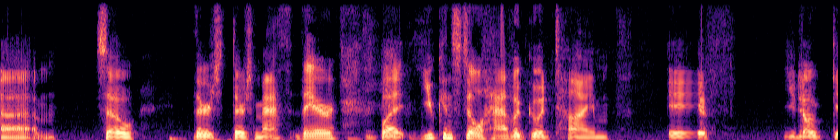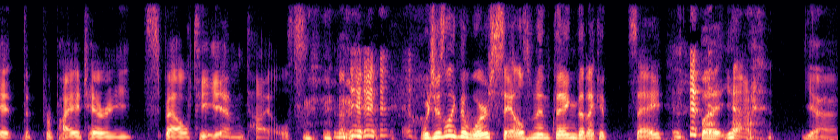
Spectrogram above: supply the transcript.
Um, so there's there's math there, but you can still have a good time if you don't get the proprietary spell TM tiles, which is like the worst salesman thing that I could say. But yeah, Yeah.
